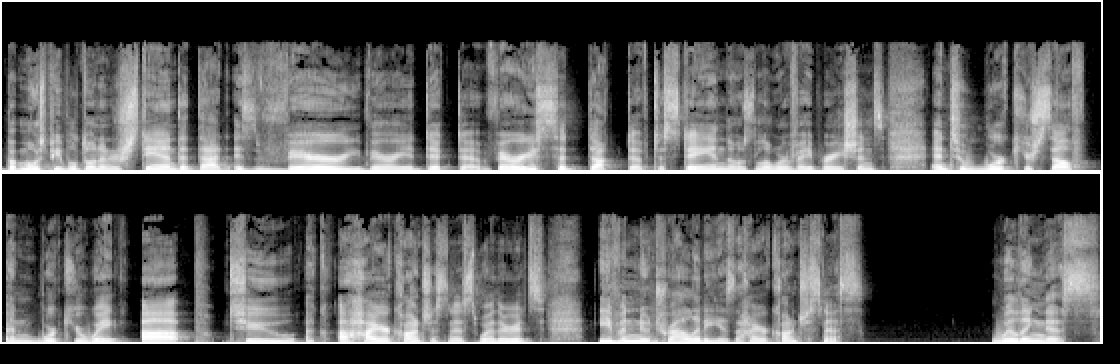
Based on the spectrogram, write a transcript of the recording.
But most people don't understand that that is very very addictive very seductive to stay in those lower vibrations and to work yourself and work your way up to a, a higher consciousness whether it's even neutrality is a higher consciousness. Willingness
